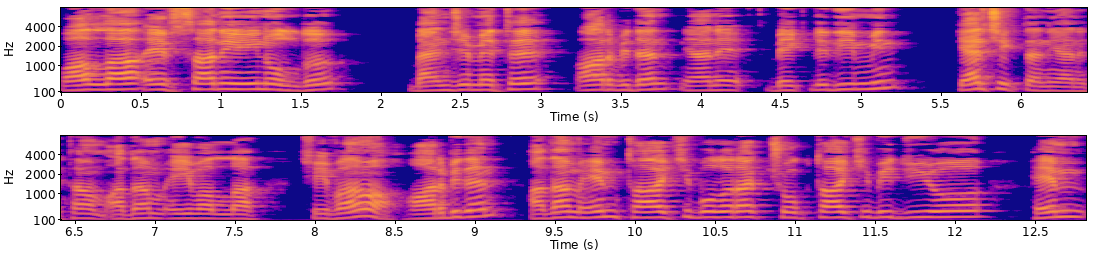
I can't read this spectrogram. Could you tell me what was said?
Valla efsane yayın oldu. Bence Mete harbiden yani beklediğimin gerçekten yani tamam adam eyvallah şey falan ama harbiden adam hem takip olarak çok takip ediyor hem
